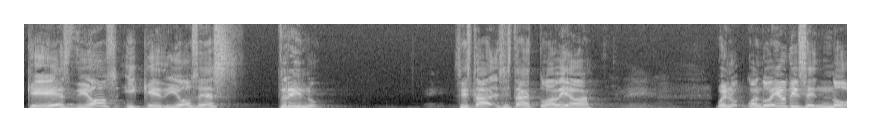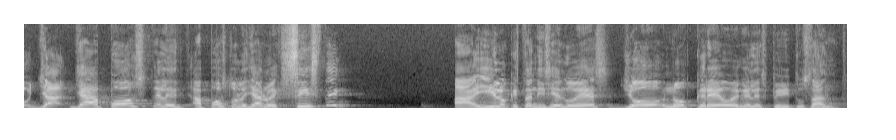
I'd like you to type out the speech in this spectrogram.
que es Dios y que Dios es trino. ¿Sí está, sí está todavía? ¿va? Bueno, cuando ellos dicen, no, ya, ya apóstoles, apóstoles ya no existen, ahí lo que están diciendo es, yo no creo en el Espíritu Santo.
